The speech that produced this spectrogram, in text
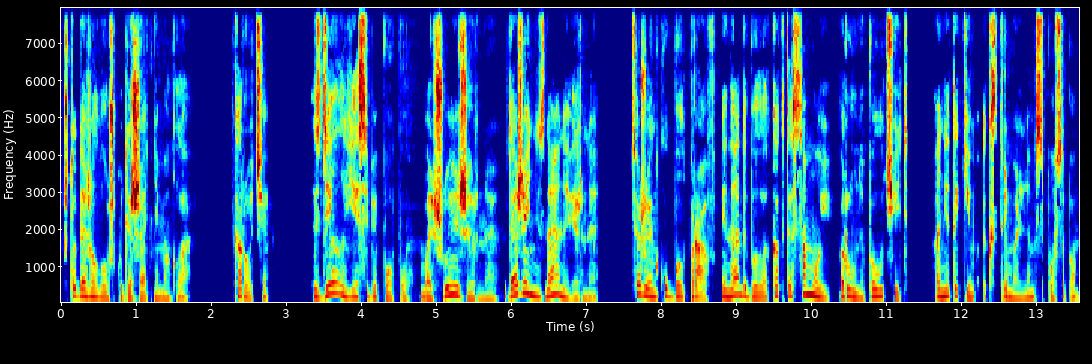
что даже ложку держать не могла. Короче, сделала я себе попу, большую и жирную, даже и не знаю, наверное. Все же Инкуб был прав, и надо было как-то самой руны получить, а не таким экстремальным способом.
